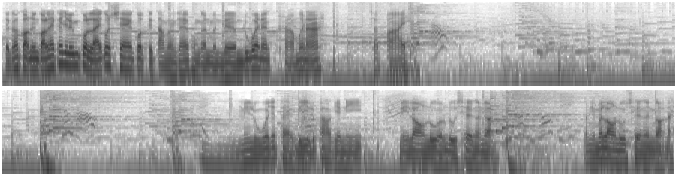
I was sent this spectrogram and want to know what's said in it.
แต่ก็ก่อนอื่นก่อนแรกก็อย่าลืมกดไลค์กดแชร์กดติดตามกำลังใจให้ผมกันเหมือนเดิมด้วยนะครับเพื่อนนะ จัดไป ไม่รู้ว่าจะแตกดีหรือเปล่าเกมนี้นนี้ลองดูแบบดูเชิงกันก่อน วันนี้มาลองดูเชิงกันก่อนนะ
